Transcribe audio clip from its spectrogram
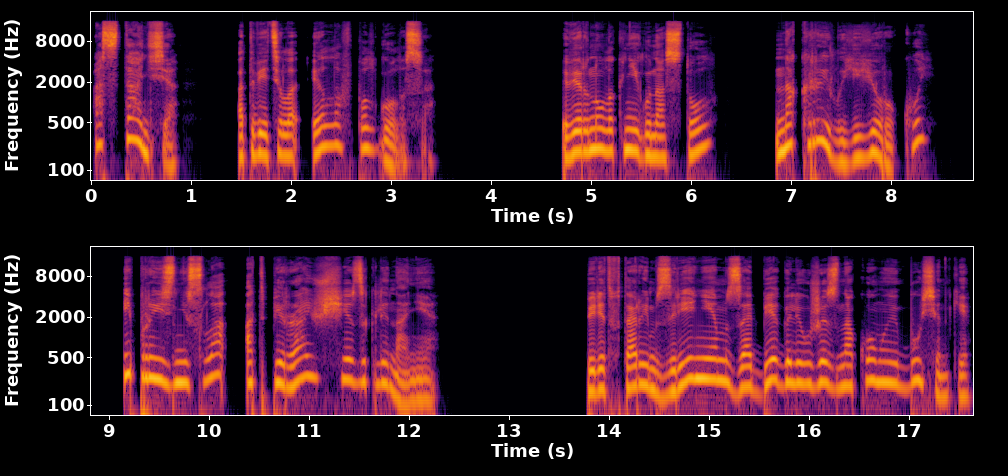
Останься, ответила Элла в полголоса. Вернула книгу на стол, накрыла ее рукой и произнесла отпирающее заклинание. Перед вторым зрением забегали уже знакомые бусинки.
